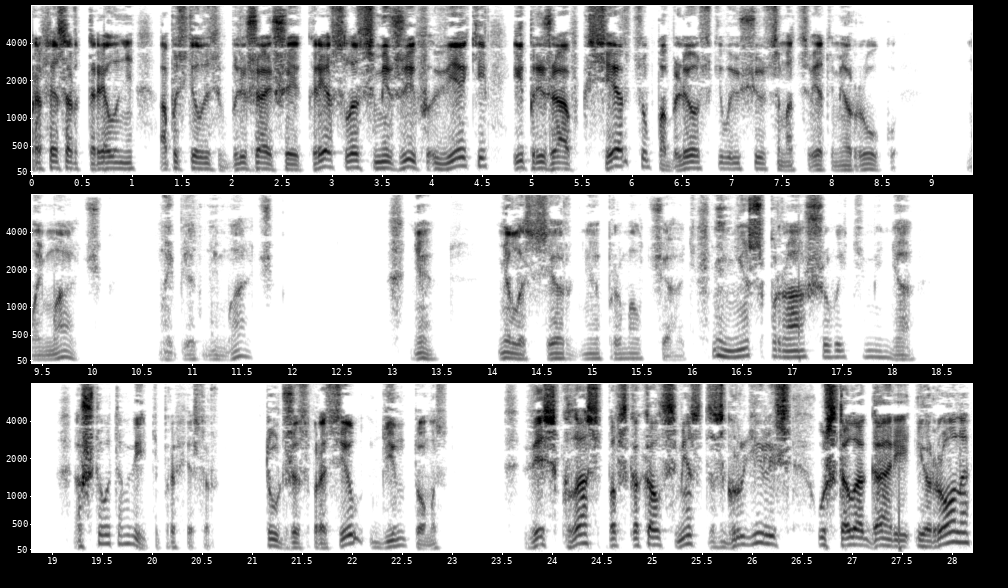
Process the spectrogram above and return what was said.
Профессор Трелани опустилась в ближайшее кресло, смежив веки и прижав к сердцу поблескивающую самоцветами руку. Мой мальчик, мой бедный мальчик. Нет, милосерднее промолчать. Не спрашивайте меня. — А что вы там видите, профессор? — тут же спросил Дин Томас. Весь класс повскакал с места, сгрудились у стола Гарри и Рона,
